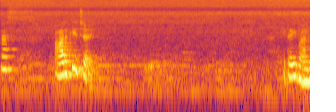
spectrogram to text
ব্যাস, আর কি চাই? এটাই ভালো।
